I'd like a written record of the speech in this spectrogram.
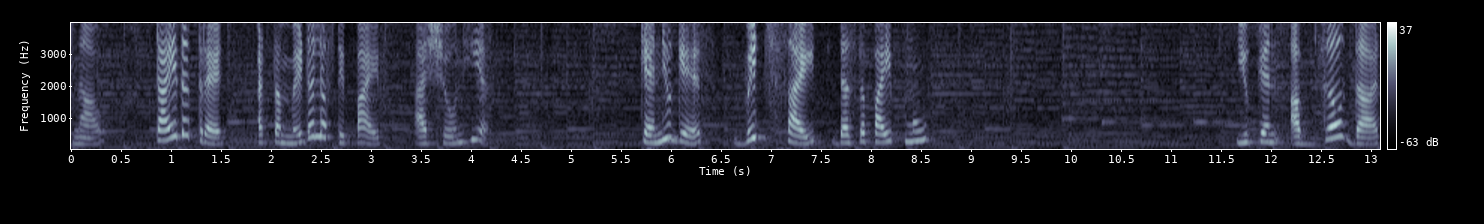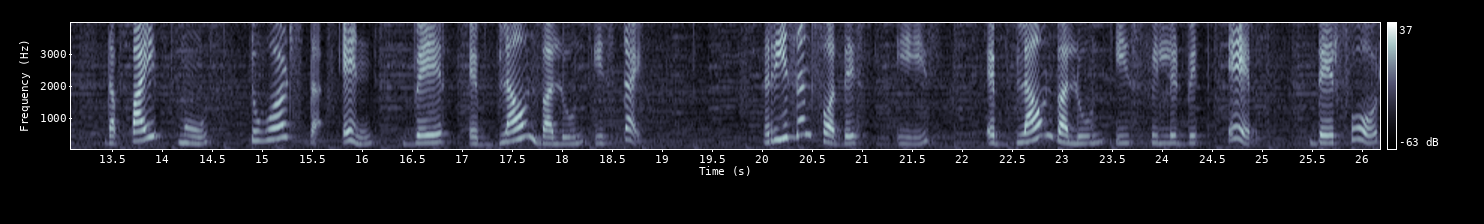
Now, tie the thread at the middle of the pipe as shown here. Can you guess which side does the pipe move? You can observe that the pipe moves towards the end where a blown balloon is tied. Reason for this is a blown balloon is filled with air. Therefore,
